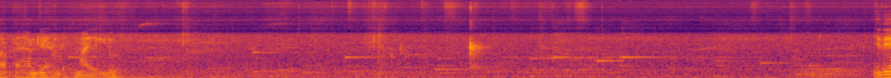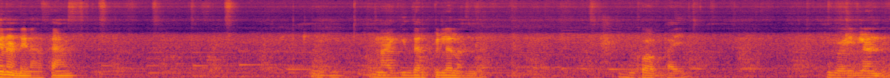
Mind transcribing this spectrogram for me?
మా ఫ్యామిలీ అండి మా ఇల్లు. ఇదేనండి నా ఫ్యామిలీ. నాకు ఇద్దరు పిల్లలండి ఇంకో అబ్బాయి ఇంకో ఇల్లు అండి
